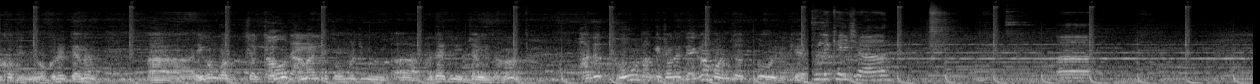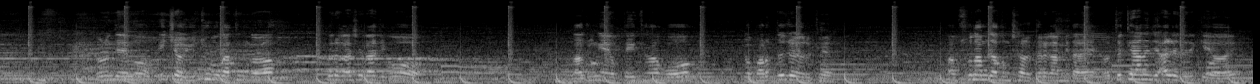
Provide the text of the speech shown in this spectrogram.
많거든요. 그럴 때는 아 이건 뭐 저 결국 남한테 도움을 좀 아, 받아야 되는 입장에서는 받을 도움을 받기 전에 내가 먼저 또 이렇게 애플리케이션 어 그런데 뭐 있죠? 유튜브 같은 거 들어가셔가지고 나중에 업데이트하고 이거 바로 뜨죠 이렇게. 아, 수남 자동차로 들어갑니다. 어떻게 하는지 알려드릴게요.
